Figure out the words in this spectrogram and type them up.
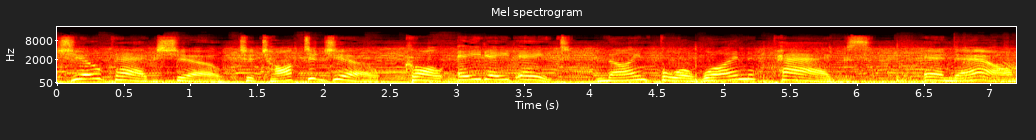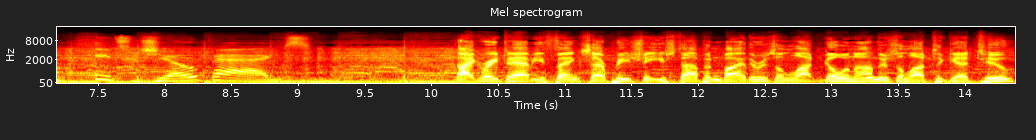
Joe Pags Show. To talk to Joe, call 888 941 PAGS. And now, it's Joe Pags. Hi, great to have you. Thanks. I appreciate you stopping by. There is a lot going on, there's a lot to get to.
